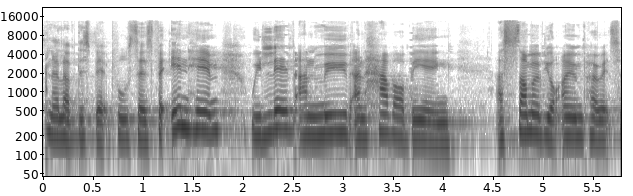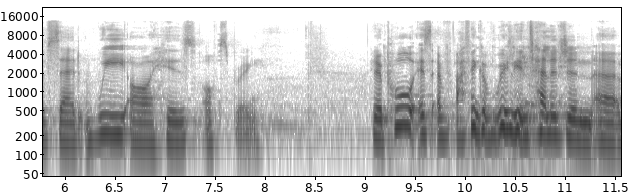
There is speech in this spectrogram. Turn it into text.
And I love this bit. Paul says, For in him we live and move and have our being. As some of your own poets have said, we are his offspring. You know, Paul is, a, I think, a really intelligent uh,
